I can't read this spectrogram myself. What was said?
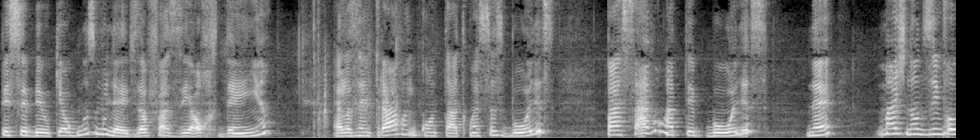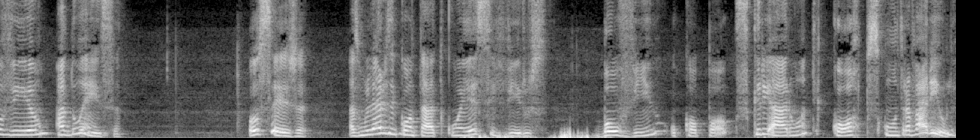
percebeu que algumas mulheres, ao fazer a ordenha, elas entravam em contato com essas bolhas, passavam a ter bolhas, né? Mas não desenvolviam a doença. Ou seja, as mulheres em contato com esse vírus bovino, o Copox, criaram anticorpos contra a varíola.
